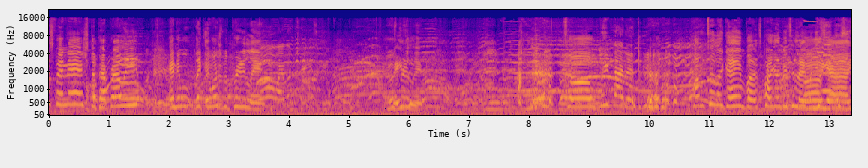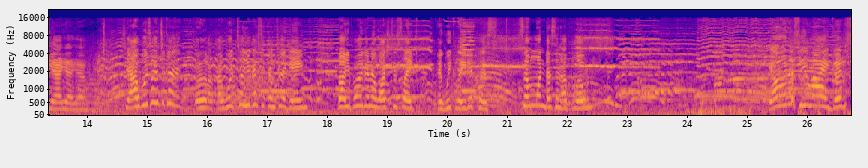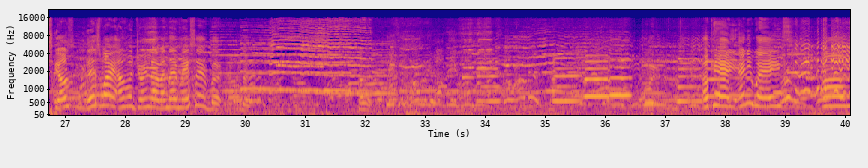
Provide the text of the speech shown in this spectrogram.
Just finished the pep rally, and it like it was pretty lit. Oh, I look crazy. It was pretty lit. so Leave that in. come to the game, but it's probably gonna be too late. Oh yeah, yeah, yeah, yeah. See, I would tell you to uh, I would tell you guys to come to the game, but you're probably gonna watch this like a week later because someone doesn't upload. Y'all want to see my good skills? This is why I'm going to join La Banda MS, but look. Okay, anyways, um,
